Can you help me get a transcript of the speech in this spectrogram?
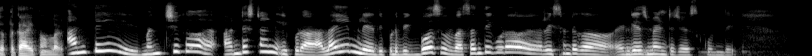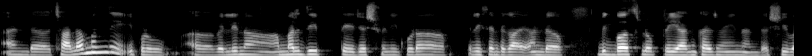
చెత్త కాగితం లాగా. అంటే మంచిగా అండర్స్టాండ్ ఇప్పుడు అలా ఏం లేదు. ఇప్పుడు బిగ్ బాస్ వసంతి కూడా రీసెంట్గా ఎంగేజ్మెంట్ చేసుకుంది. అండ్ చాలామంది ఇప్పుడు ఆ, వెళ్ళిన అమర్దీప్ తేజస్విని కూడా రీసెంట్గా అండ్ బిగ్ బాస్లో ప్రియాంక జైన్ అండ్ శివ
